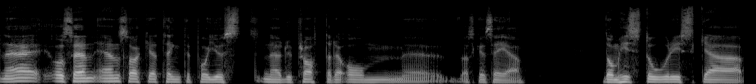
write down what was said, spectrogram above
Nej, och sen en sak jag tänkte på just när du pratade om, eh, vad ska jag säga, de historiska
